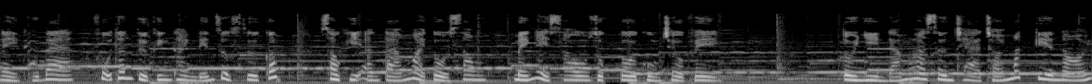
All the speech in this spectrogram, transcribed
Ngày thứ ba, phụ thân từ Kinh Thành đến Dược Sư Cốc. Sau khi án táng ngoại tổ xong, mấy ngày sau dục tôi cùng trở về. Tôi nhìn đám hoa sơn trà trói mắt kia nói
